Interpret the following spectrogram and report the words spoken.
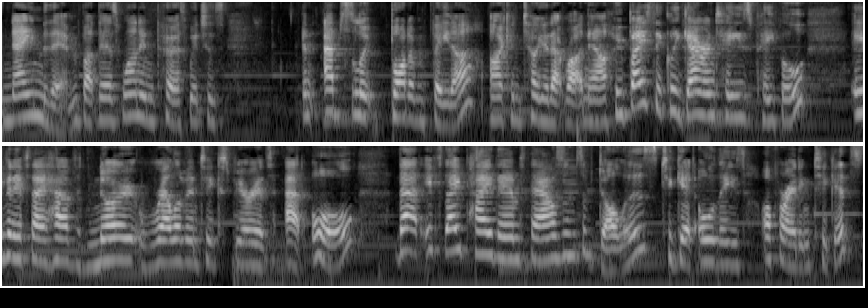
name them, but there's one in Perth which is an absolute bottom feeder. I can tell you that right now, who basically guarantees people, even if they have no relevant experience at all, that if they pay them thousands of dollars to get all these operating tickets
